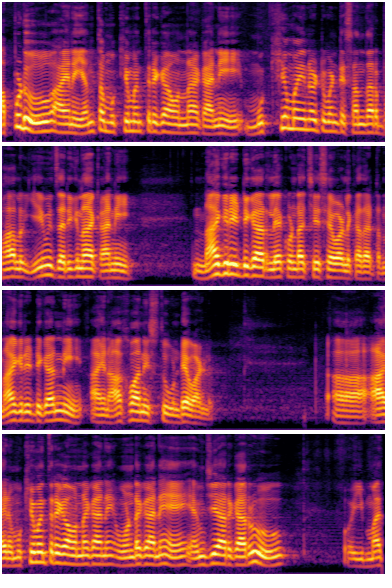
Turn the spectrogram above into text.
అప్పుడు ఆయన ఎంత ముఖ్యమంత్రిగా ఉన్నా కానీ ముఖ్యమైనటువంటి సందర్భాలు ఏమి జరిగినా కానీ నాగిరెడ్డి గారు లేకుండా చేసేవాళ్ళు కదట. నాగిరెడ్డి గారిని ఆయన ఆహ్వానిస్తూ ఉండేవాళ్ళు. ఆయన ముఖ్యమంత్రిగా ఉండగానే ఉండగానే ఎంజీఆర్ గారు ఈ మ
